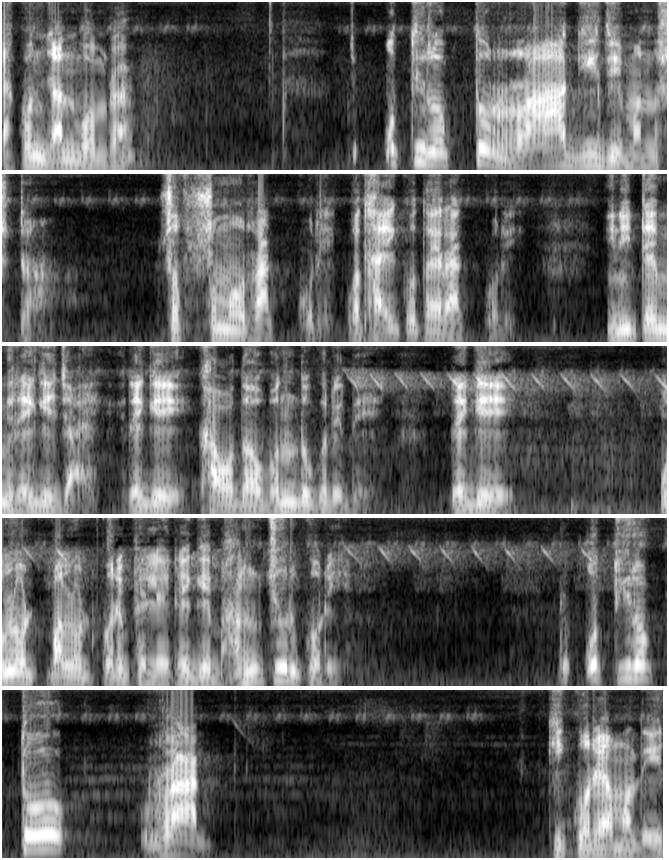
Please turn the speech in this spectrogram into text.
এখন জানব আমরা অতিরিক্ত রাগই যে মানুষটা সবসময় রাগ করে, কথায় কথায় রাগ করে এনি টাইম রেগে যায়, রেগে খাওয়া দাওয়া বন্ধ করে দেয়, রেগে উলট পালট করে ফেলে, রেগে ভাঙচুর করে। তো অতিরিক্ত রাগ। কি করে আমাদের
